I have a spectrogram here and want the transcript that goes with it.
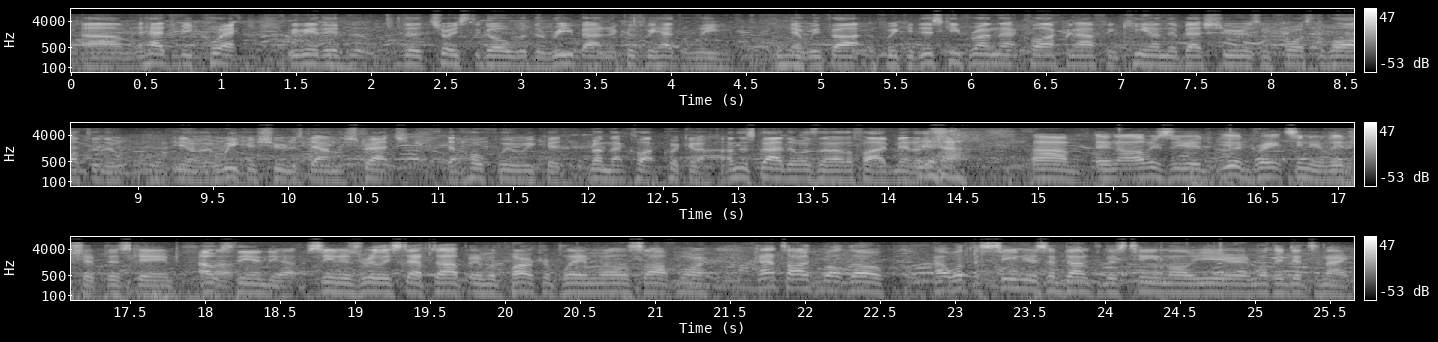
Um, it had to be quick. We made the, the, the choice to go with the rebounder because we had the lead, and we thought if we could just keep running that clock enough and key on the best shooters and force the ball to the you know the weaker shooters down the stretch, that hopefully we could run that clock quick enough. I'm just glad there was another five minutes. Yeah. Um, and obviously, you had, you had great senior leadership this game. Outstanding. Uh, yeah, seniors really stepped up, and with Parker playing well as a sophomore. Kind of talk about though how, what the seniors have done for this team all year and what they did tonight.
